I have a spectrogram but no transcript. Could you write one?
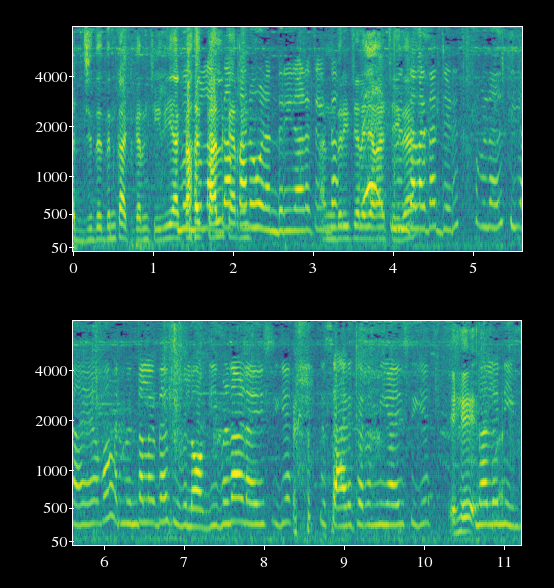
ਅੱਜ ਦੇ ਦਿਨ ਘੱਟ ਕਰਨ ਚਾਹੀਦੀ ਆ ਮੈਨੂੰ ਕੱਲ ਲੱਗਦਾ ਆਪਾਂ ਕਰਨੀ ਨੂੰ ਹੁਣ ਅੰਦਰ ਹੀ ਜਾਣਾ ਚਾਹੀਦਾ ਅੰਦਰ ਹੀ ਚਲੇ ਜਾਣਾ ਮੈਨੂੰ ਚਾਹੀਦਾ ਤਾਂ ਲੱਗਦਾ ਜਿਹੜੇ ਸੁਪਨਾ ਸੀ ਆਏ ਆ ਬਾਹਰ ਮੈਨੂੰ ਤਾਂ ਲੱਗਦਾ ਸੀ ਵਲੌਗ ਹੀ ਬਣਾਉਣ ਆਏ ਸੀਗੇ ਤੇ ਸੈਰ ਕਰਨ ਨਹੀਂ ਆਏ ਸੀਗੇ ਇਹ ਨਾਲੇ ਨੀਂਦ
